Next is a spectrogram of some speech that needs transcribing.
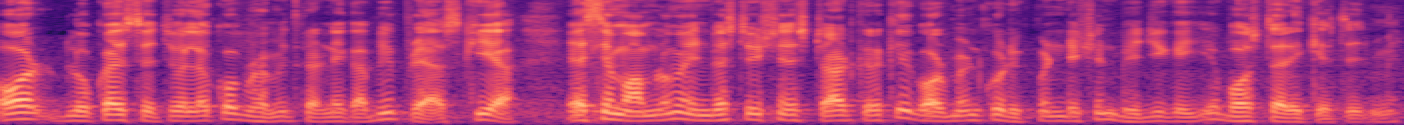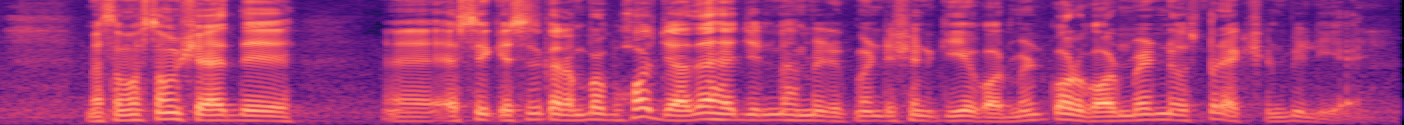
और लोकायुक्त सचिवालय को भ्रमित करने का भी प्रयास किया। ऐसे मामलों में इन्वेस्टिगेशन स्टार्ट करके गवर्नमेंट को रिकमेंडेशन भेजी गई है बहुत सारे केसेज में। मैं समझता हूँ शायद ऐसे केसेस का नंबर बहुत ज़्यादा है जिनमें हमने रिकमेंडेशन की है गवर्नमेंट को और गवर्नमेंट ने उस पर एक्शन भी लिया है।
